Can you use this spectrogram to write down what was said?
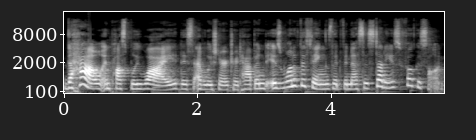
The how, and possibly why, this evolutionary trait happened is one of the things that Vanessa's studies focus on.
